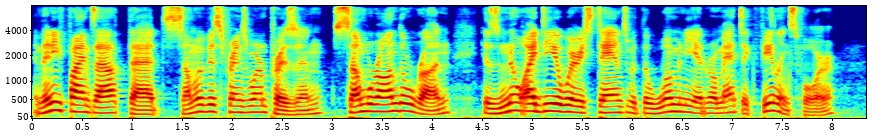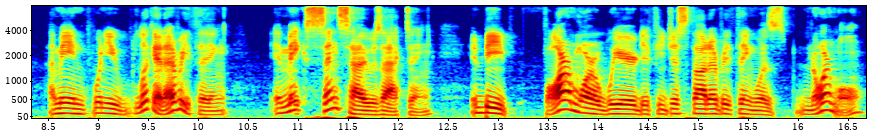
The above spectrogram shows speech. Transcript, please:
and then he finds out that some of his friends were in prison, some were on the run. He has no idea where he stands with the woman he had romantic feelings for. I mean, when you look at everything, it makes sense how he was acting. It'd be far more weird if he just thought everything was normal.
